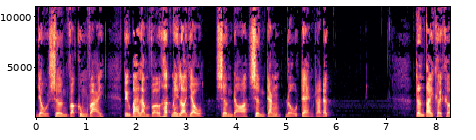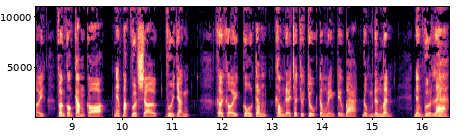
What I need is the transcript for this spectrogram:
dầu sơn và khung vải. Tiểu ba làm vỡ hết mấy lọ dầu, sơn đỏ, sơn trắng đổ tràn ra đất. trên tay khởi khởi vẫn còn cầm cọ, nét mặt vừa sợ vừa giận. Khởi khởi cố tránh không để cho chú chuột trong miệng tiểu ba đụng đến mình. Nàng vừa la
